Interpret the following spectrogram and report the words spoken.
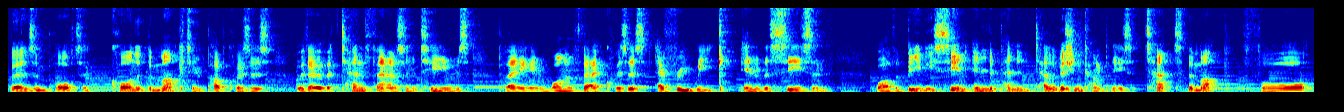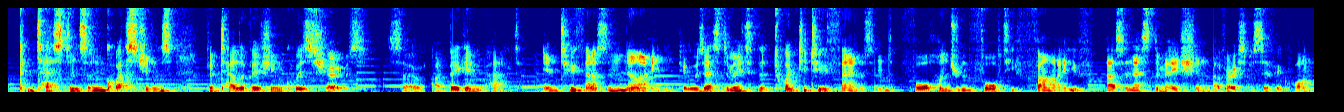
Burns and Porter cornered the market in pub quizzes with over 10,000 teams playing in one of their quizzes every week in the season, while the BBC and independent television companies tapped them up for contestants and questions for television quiz shows. So, a big impact. In 2009, it was estimated that 22,445, that's an estimation, a very specific one,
